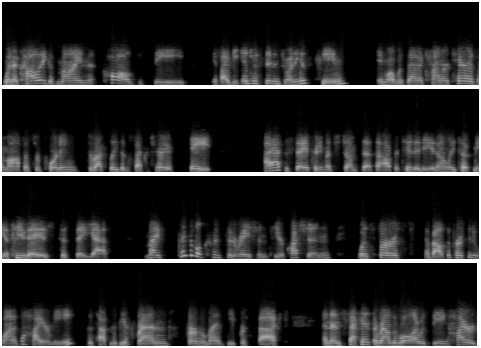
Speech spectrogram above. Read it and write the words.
when a colleague of mine called to see if I'd be interested in joining his team in what was then a counterterrorism office reporting directly to the Secretary of State, I have to say, I pretty much jumped at the opportunity. It only took me a few days to say yes. My principal consideration to your question was first about the person who wanted to hire me. This happened to be a friend for whom I have deep respect. And then, second, around the role I was being hired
